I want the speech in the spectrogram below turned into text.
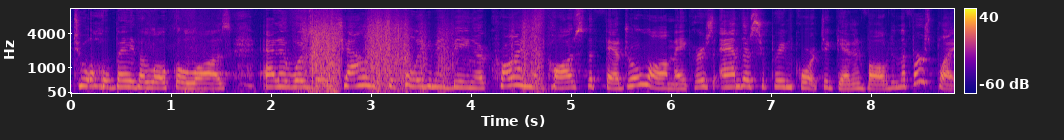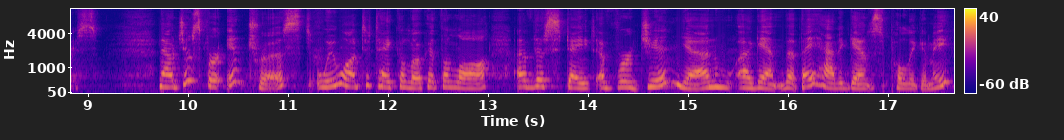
to obey the local laws, and it was their challenge to polygamy being a crime that caused the federal lawmakers and the Supreme Court to get involved in the first place. Now, just for interest, we want to take a look at the law of the state of Virginia, and again, that they had against polygamy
